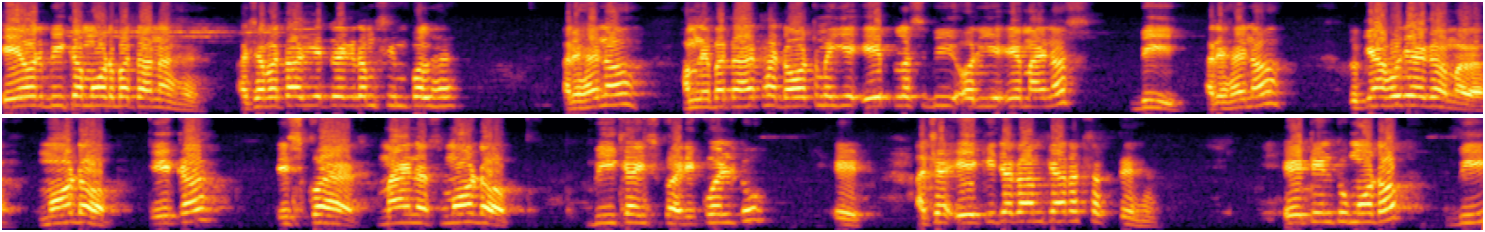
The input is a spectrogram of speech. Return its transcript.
ए और बी का मॉड बताना है. अच्छा बताओ, ये तो एकदम सिंपल है. अरे, है ना? हमने बताया था डॉट में ये ए प्लस बी और ये ए माइनस बी अरे, है ना? तो क्या हो जाएगा हमारा? मॉड ऑफ़ ए का square minus mod of B का स्क्वायर इक्वल टू एट अच्छा ए की जगह हम क्या रख सकते हैं? Eight into mod of B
